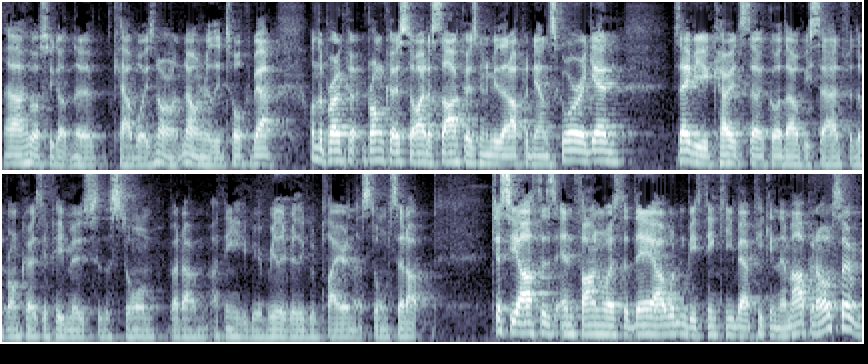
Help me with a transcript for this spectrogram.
Uh, who else we got in the Cowboys? No no one really to talk about. On the Bronco, Broncos side, Asako is going to be that up and down scorer again. Xavier Coates, uh, God, that would be sad for the Broncos if he moves to the Storm. But um, I think he could be a really, really good player in that Storm setup. Jesse Arthars and Farnworth are there. I wouldn't be thinking about picking them up. And I also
